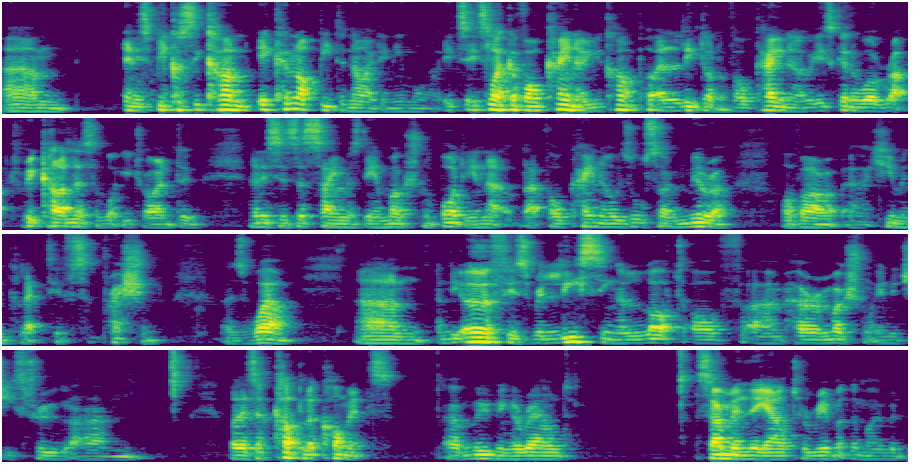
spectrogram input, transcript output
Um, and it's because it can't, it cannot be denied anymore. It's it's like a volcano. You can't put a lid on a volcano. It's going to erupt regardless of what you try and do. And this is the same as the emotional body. And that that volcano is also a mirror of our uh, human collective suppression as well. Um, and the earth is releasing a lot of um, her emotional energy through, um, well, there's a couple of comets uh, moving around, some in the outer rim at the moment,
